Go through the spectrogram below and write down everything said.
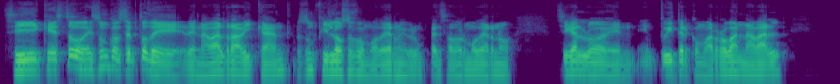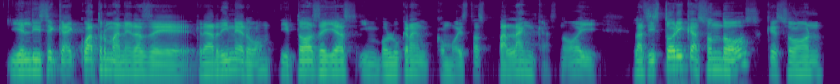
Sí, que esto es un concepto de, Naval Ravikant, es un filósofo moderno y un pensador moderno. Síganlo en, en Twitter como arroba naval. Y él dice que hay cuatro maneras de crear dinero y todas ellas involucran como estas palancas, ¿no? Y las históricas son dos, que son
